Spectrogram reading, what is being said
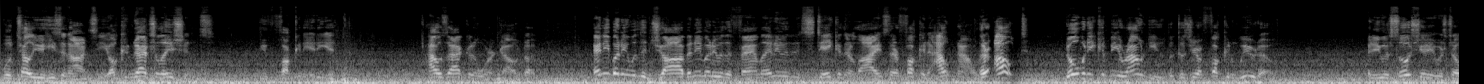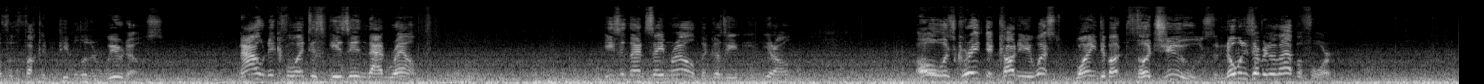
will tell you he's a Nazi. Oh, congratulations, you fucking idiot. How's that going to work out? Anybody with a job, anybody with a family, anybody with a stake in their lives, they're fucking out now. They're out. Nobody can be around you because you're a fucking weirdo. And you associate yourself with fucking people that are weirdos. Now Nick Fuentes is in that realm. He's in that same realm because he, you know, oh, it's great that Kanye West whined about the Jews. Nobody's ever done that before.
